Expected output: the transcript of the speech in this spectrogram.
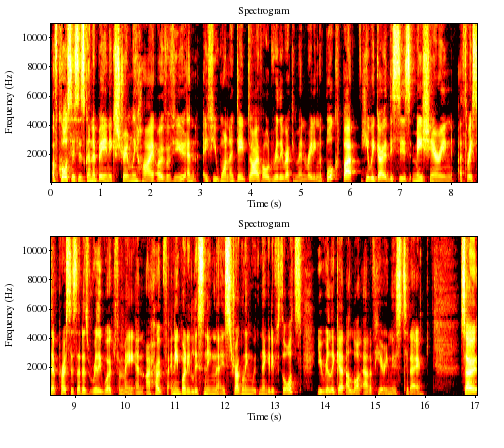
Of course, this is going to be an extremely high overview. And if you want a deep dive, I would really recommend reading the book. But here we go. This is me sharing a three step process that has really worked for me. And I hope for anybody listening that is struggling with negative thoughts, you really get a lot out of hearing this today. So,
